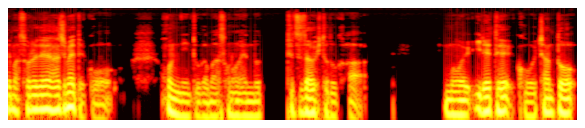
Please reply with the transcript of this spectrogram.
で、まあそれで初めてこう、本人とか、まあその辺の手伝う人とか、もう入れて、こう、ちゃんと、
